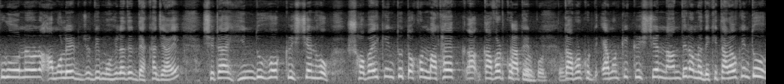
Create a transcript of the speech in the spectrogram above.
পুরনো আমলের যদি মহিলাদের দেখা যায় সেটা হিন্দু হোক খ্রিস্টান হোক সবাই কিন্তু তখন মাথায় কাভার করতেন কাভার করতে এমনকি খ্রিস্টান নানদের আমরা দেখি তারাও কিন্তু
